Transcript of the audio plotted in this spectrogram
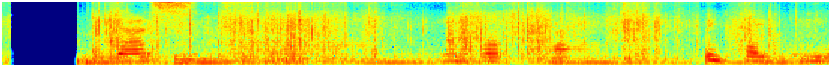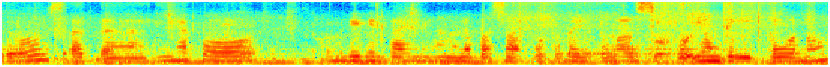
Bigas. Yun po. ah, 0.5 kilos at uh, yun po bumili din tayo ng nabasa po ito tayo tumalsik po yung gripo no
